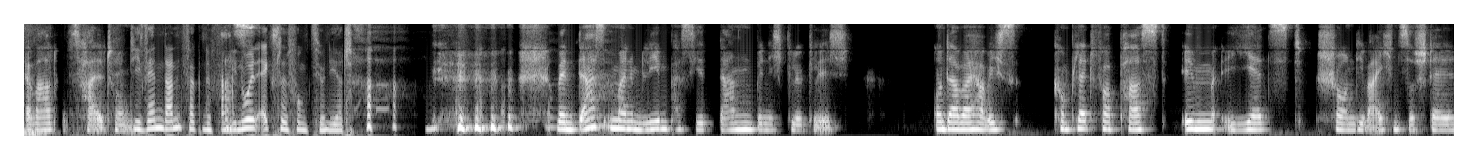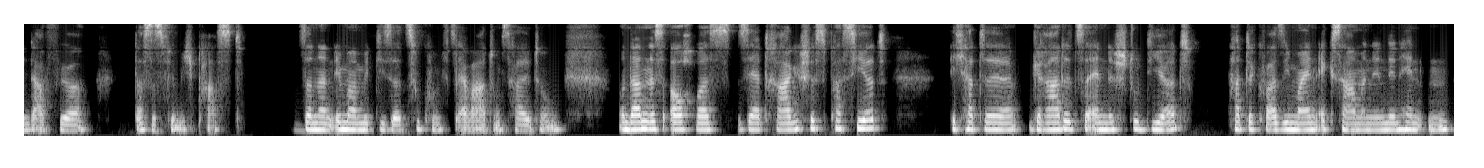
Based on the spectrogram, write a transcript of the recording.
Erwartungshaltung. Die Wenn-Dann-Verknüpfung, die nur in Excel funktioniert. Wenn das in meinem Leben passiert, dann bin ich glücklich. Und dabei habe ich es komplett verpasst, im Jetzt schon die Weichen zu stellen dafür, dass es für mich passt, mhm. sondern immer mit dieser Zukunftserwartungshaltung. Und dann ist auch was sehr Tragisches passiert. Ich hatte gerade zu Ende studiert, hatte quasi mein Examen in den Händen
